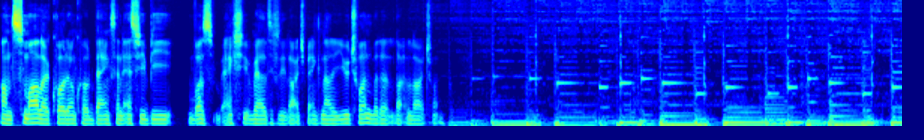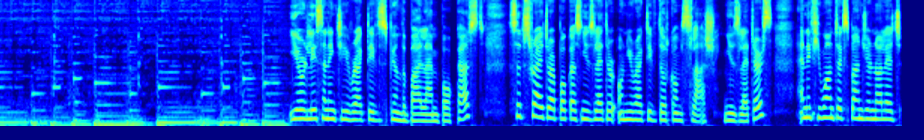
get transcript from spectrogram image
on smaller quote unquote banks, and SVB was actually a relatively large bank, not a huge one, but a, a large one. You're listening to Euractiv's Beyond the Byline podcast. Subscribe to our podcast newsletter on euractiv.com slash newsletters. And if you want to expand your knowledge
